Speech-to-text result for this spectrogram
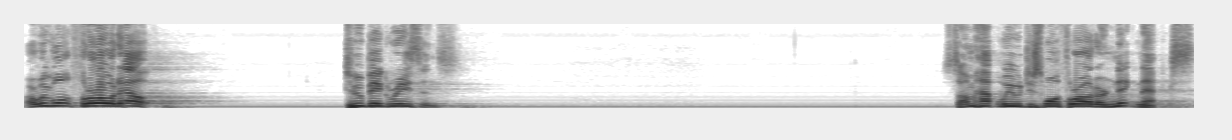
or we won't throw it out? Two big reasons. Somehow we just won't throw out our knickknacks.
